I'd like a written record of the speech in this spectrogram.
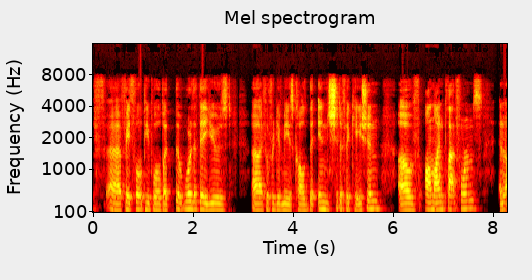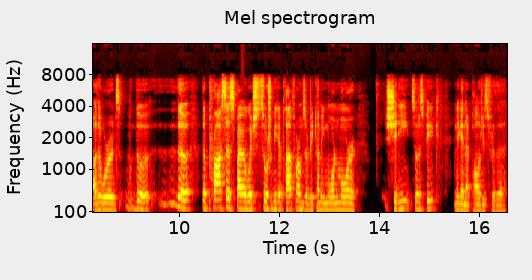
f- uh, faithful people, but the word that they used, uh, if you'll forgive me, is called the enshittification of online platforms. In other words, the the the process by which social media platforms are becoming more and more shitty, so to speak. And again, apologies for the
